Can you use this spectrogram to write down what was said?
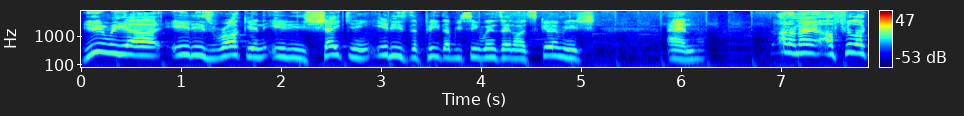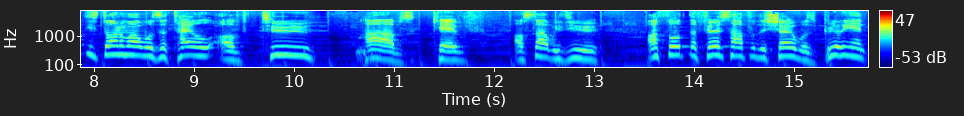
here we are. It is rocking. It is shaking. It is the PWC Wednesday Night Skirmish. And I don't know. I feel like this Dynamite was a tale of two halves, Kev. I'll start with you. I thought the first half of the show was brilliant.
